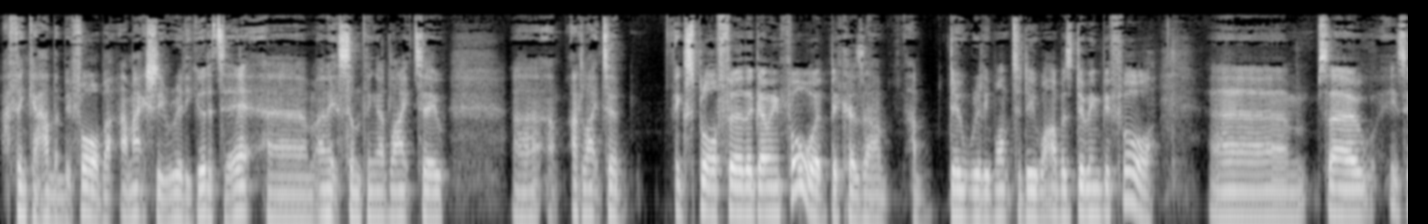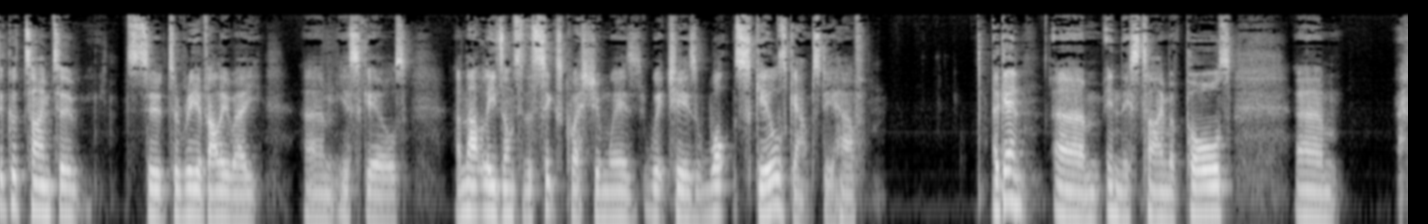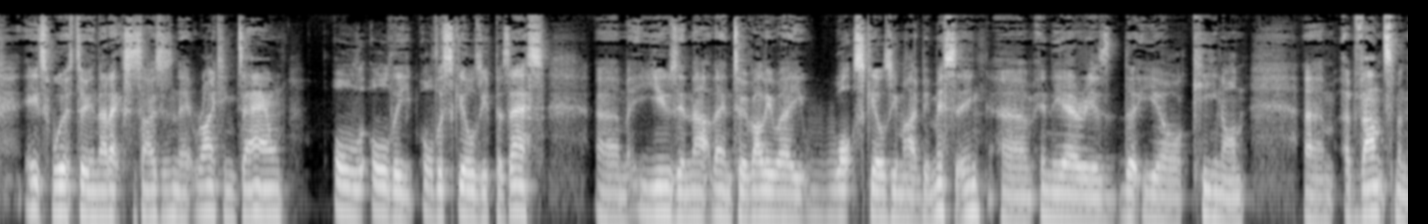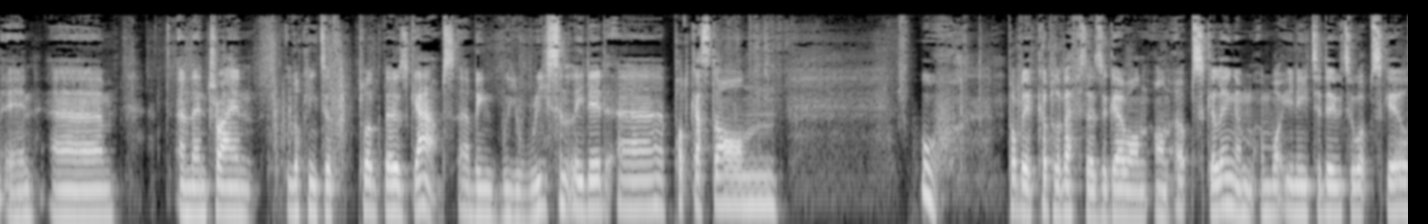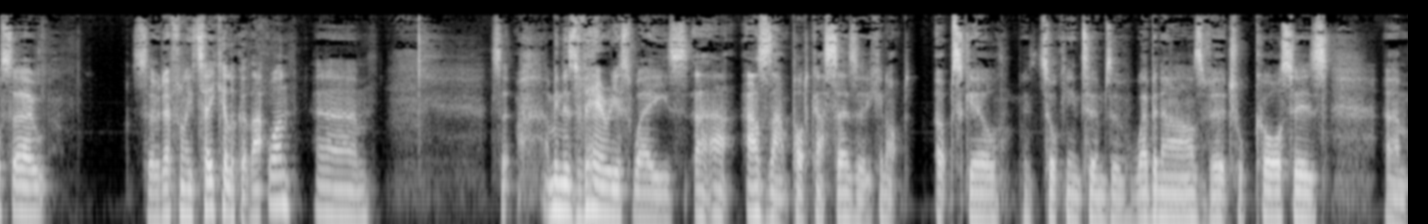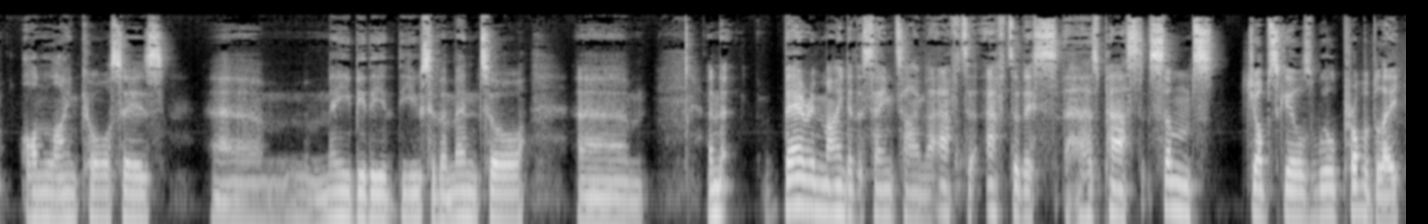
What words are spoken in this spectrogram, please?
I think I had them before, but I'm actually really good at it, um, and it's something I'd like to. Uh, I'd like to explore further going forward because I, I don't really want to do what I was doing before. Um, so it's a good time to to, to reevaluate um, your skills, and that leads on to the sixth question, which, which is what skills gaps do you have? Again, um, in this time of pause, um, it's worth doing that exercise, isn't it? Writing down all all the all the skills you possess um, using that then to evaluate what skills you might be missing um, in the areas that you're keen on um, advancement in, um, and then try and looking to plug those gaps. I mean, we recently did a podcast on, ooh, probably a couple of episodes ago on, on upskilling and, and what you need to do to upskill. So, so definitely take a look at that one. Um, so, I mean, there's various ways, uh, as that podcast says, that you can up, upskill. We're talking in terms of webinars, virtual courses, um, online courses, um, maybe the, the use of a mentor. Um, and bear in mind at the same time that after, after this has passed, some job skills will probably,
